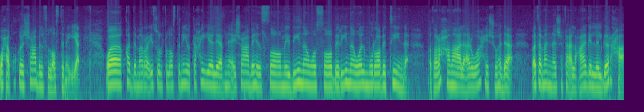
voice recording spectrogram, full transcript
وحقوق الشعب الفلسطيني. وقدم الرئيس الفلسطيني التحية لأبناء شعبه الصامدين والصابرين والمرابطين وترحم على أرواح الشهداء وتمنى شفاء العاجل للجرحى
